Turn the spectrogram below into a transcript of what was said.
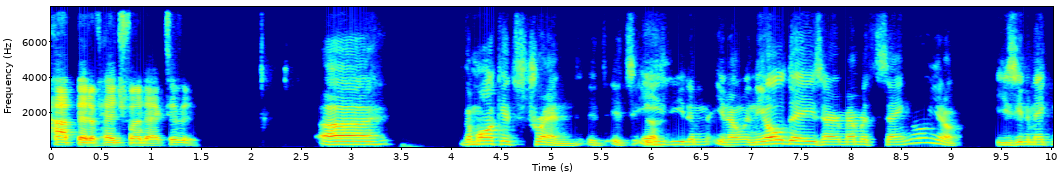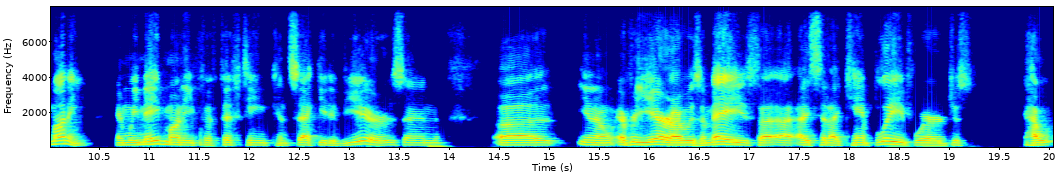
hotbed of hedge fund activity. Uh, the market's trend. It, it's yeah. easy to, you know, in the old days, I remember saying, oh, you know, easy to make money. And we made money for 15 consecutive years. And, uh, you know, every year I was amazed. I, I said, I can't believe we're just how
